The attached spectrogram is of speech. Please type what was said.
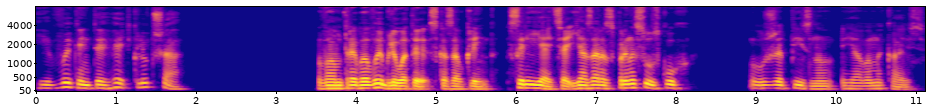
і викиньте геть ключа. Вам треба виблювати, сказав Клінт. Сирі яйця, я зараз принесу з кух. Уже пізно я вимикаюсь.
